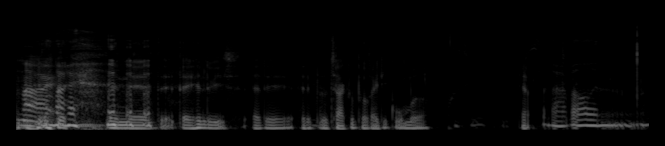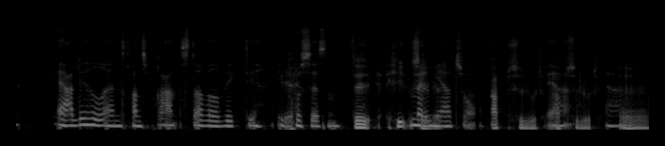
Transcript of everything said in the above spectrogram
Nej. Nej. Men øh, det, det er heldigvis er det, er det blevet taklet på rigtig gode måder. Præcis. Så der har været en ærlighed og en transparens, der har været vigtig i Ja, processen Det er helt mellem sikkert. jer to. Absolut, Ja, absolut. ja. Øh,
